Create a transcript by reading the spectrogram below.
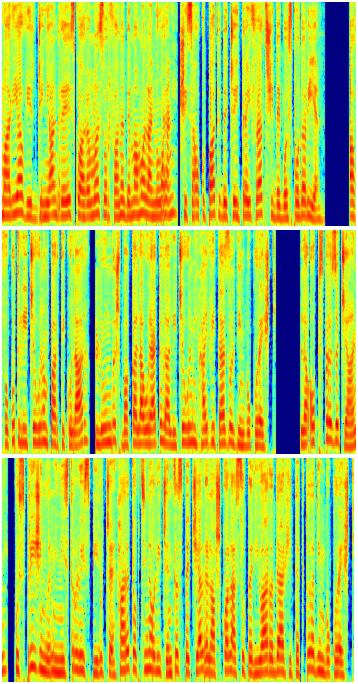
Maria Virginia Andreescu a rămas orfană de mamă la 9 ani și s-a ocupat de cei trei frați și de gospodărie. A făcut liceul în particular, luându-și bacalaureatul la liceul Mihai Viteazul din București. La 18 ani, cu sprijinul ministrului Spiruce Haret obține o licență specială la Școala Superioară de Arhitectură din București.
